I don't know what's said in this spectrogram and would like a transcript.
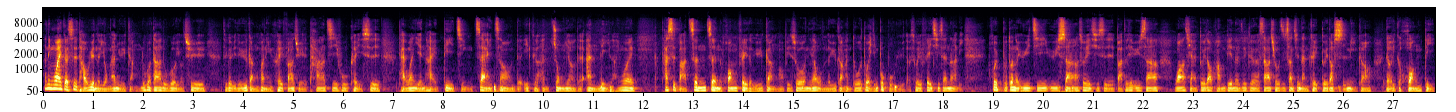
那另外一个是桃园的永安渔港，如果大家如果有去这个渔港的话，你可以发觉它几乎可以是台湾沿海地景再造的一个很重要的案例了，因为它是把真正荒废的渔港哦，比如说你看我们的渔港很多都已经不捕鱼了，所以废弃在那里。会不断的淤积淤沙，所以其实把这些淤沙挖起来堆到旁边的这个沙丘之上，竟然可以堆到十米高的一个荒地。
